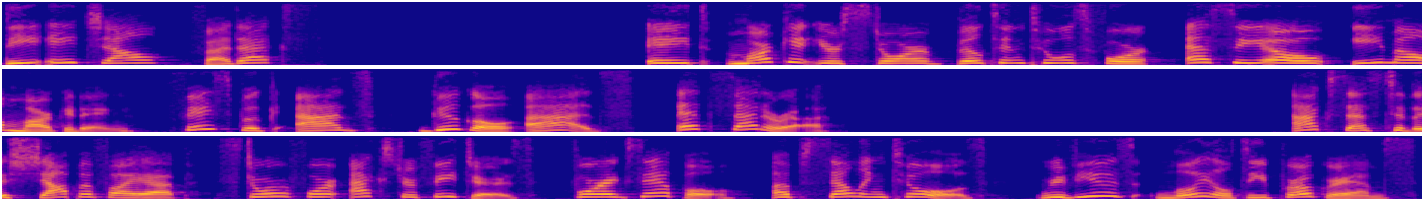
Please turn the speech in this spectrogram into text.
DHL, FedEx, 8. Market your store built-in tools for SEO, email marketing, Facebook ads, Google ads, etc. Access to the Shopify app store for extra features, for example, upselling tools, reviews, loyalty programs.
